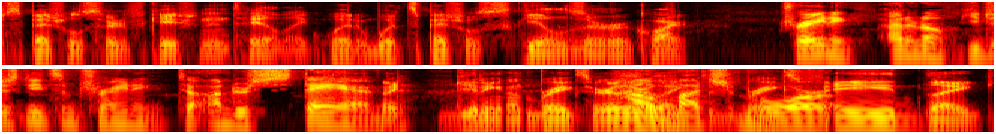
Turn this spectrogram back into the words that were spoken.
special certification entail? Like what what special skills are required? training. I don't know. You just need some training to understand. Like getting on brakes early, How like, much more- fade? Like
